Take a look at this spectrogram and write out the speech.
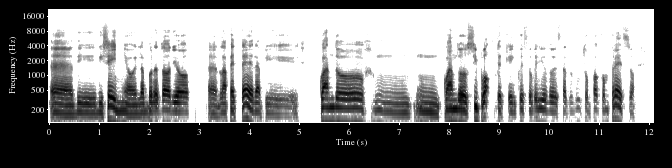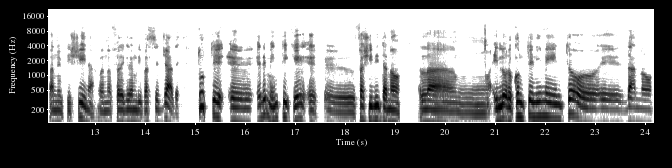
eh, di disegno, il laboratorio, eh, la pet therapy, quando, mh, mm, quando, si può, perché in questo periodo è stato tutto un po' compresso, vanno in piscina, vanno a fare grandi passeggiate, tutti eh, elementi che eh, eh facilitano la, mm, il loro contenimento e danno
